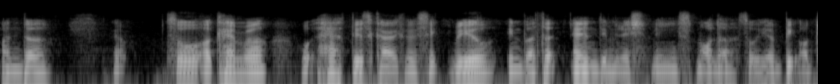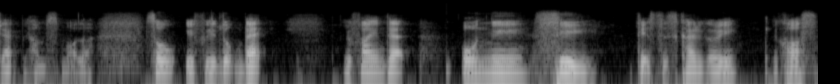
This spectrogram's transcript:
under yeah. so a camera would have this characteristic real, inverted, and diminished, meaning smaller. So your big object becomes smaller. So if we look back, you find that only C fits this category because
